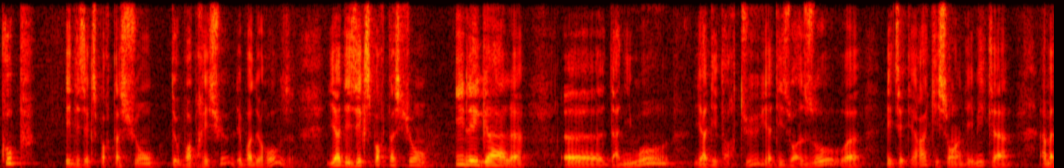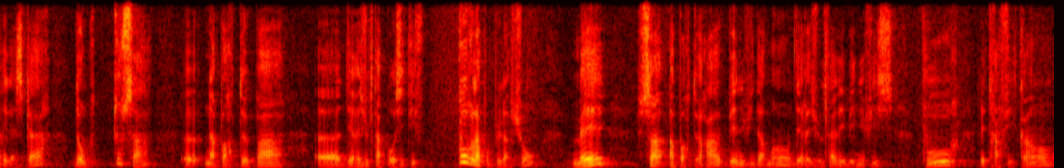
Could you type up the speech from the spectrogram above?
coupes et des exportations de bois précieux, les bois de rose. Il y a des exportations illégales euh, d'animaux. Il y a des tortues, il y a des oiseaux, euh, etc., qui sont endémiques à, Madagascar. Donc tout ça n'apporte pas des résultats positifs pour la population, mais ça apportera bien évidemment des résultats, des bénéfices pour les trafiquants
